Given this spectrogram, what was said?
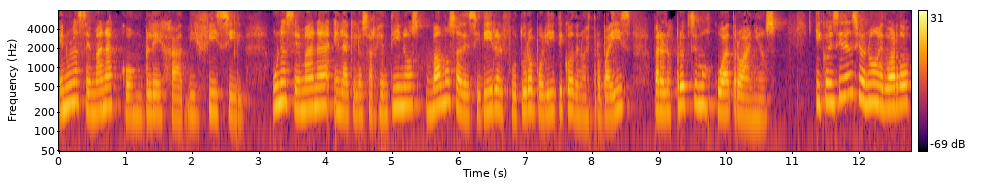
en una semana compleja, difícil, una semana en la que los argentinos vamos a decidir el futuro político de nuestro país para los próximos cuatro años. Y coincidencia o no, Eduardo,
